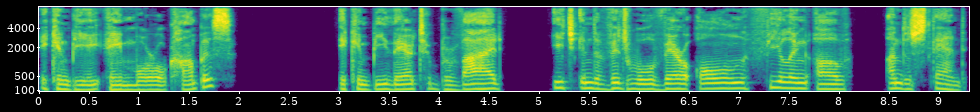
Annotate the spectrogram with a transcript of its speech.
It can be a moral compass. It can be there to provide each individual their own feeling of understanding.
